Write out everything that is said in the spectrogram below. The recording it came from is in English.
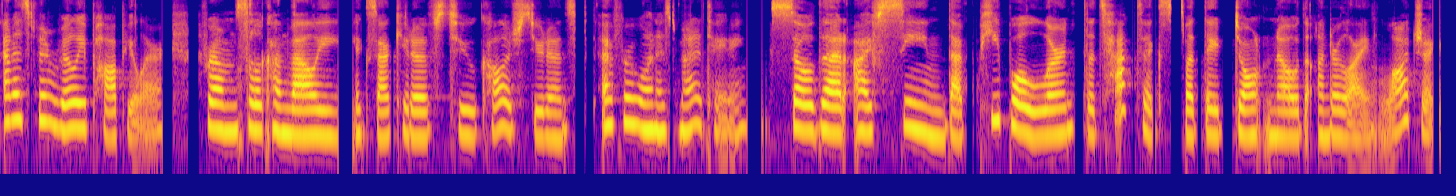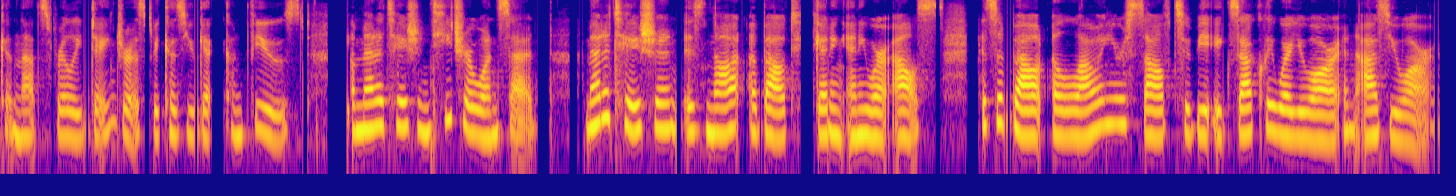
And it's been really popular. From Silicon Valley executives to college students, everyone is meditating. So that I've seen that people learn the tactics, but they don't know the underlying logic. And that's really dangerous because you get confused. A meditation teacher once said, Meditation is not about getting anywhere else. It's about allowing yourself to be exactly where you are and as you are,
